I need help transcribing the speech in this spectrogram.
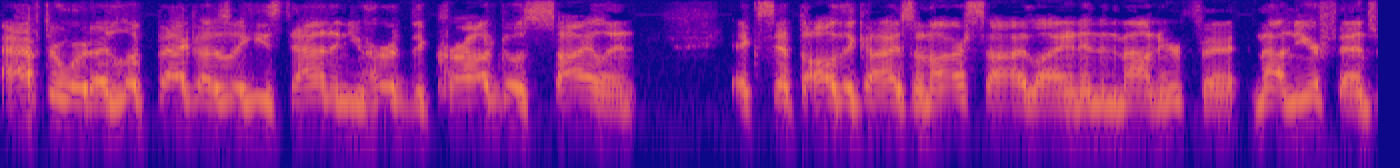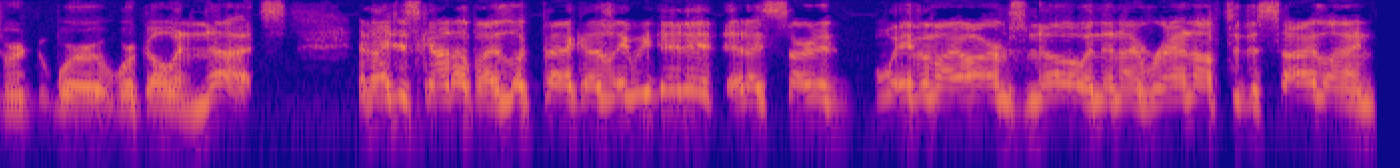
afterward, I looked back. I was like, he's down, and you heard the crowd go silent. except all the guys on our sideline and then the Mountaineer Mountaineer fans were were were going nuts. And I just got up, I looked back, I was like, "We did it!" And I started waving my arms, no, and then I ran off to the sideline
